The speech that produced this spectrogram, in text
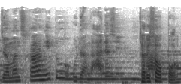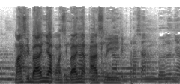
zaman sekarang itu udah nggak ada sih. Cari sopo? Masih banyak, masih banyak asli. ungkapin perasaan bahwasanya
